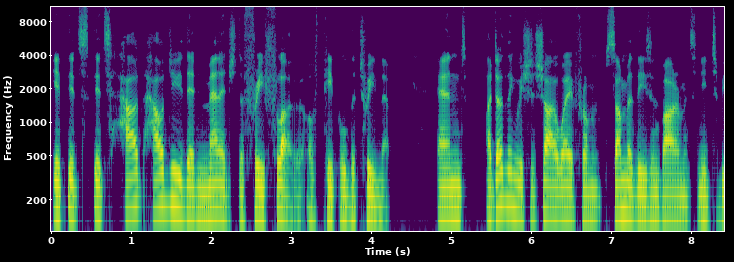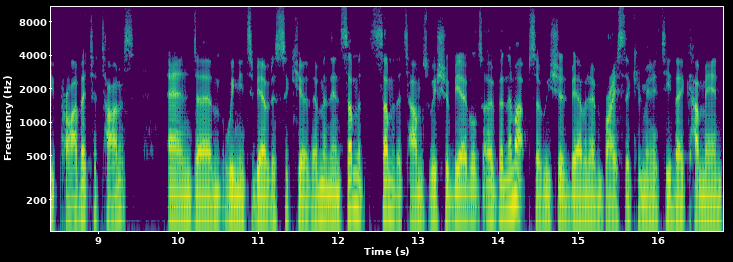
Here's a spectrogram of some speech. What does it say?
it, it's it's how how do you then manage the free flow of people between them? And I don't think we should shy away from some of these environments need to be private at times and um, we need to be able to secure them. And then some some of the times we should be able to open them up. So we should be able to embrace the community. They come in,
